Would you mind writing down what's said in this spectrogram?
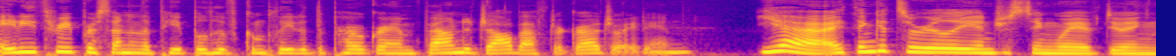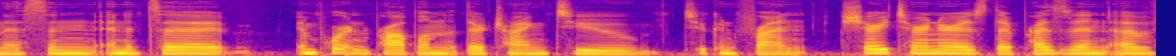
83% of the people who've completed the program found a job after graduating. Yeah, I think it's a really interesting way of doing this, and, and it's a important problem that they're trying to to confront. Sherry Turner is the president of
